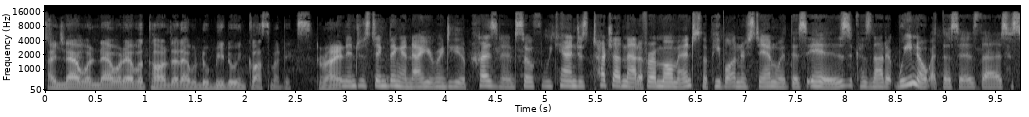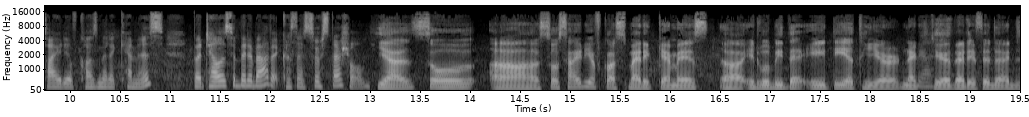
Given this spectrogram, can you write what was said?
I never, never, ever thought that I would be doing cosmetics. right, An interesting thing, and now you're going to be the president. So if we can just touch on that for a moment, so people understand what this is, because not we know what this is, the Society of Cosmetic Chemists. But tell us a bit about it, because that's so special. Yeah, so uh, Society of Cosmetic Chemists, uh, it will be the 80th year next Yes. year that is in ex-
